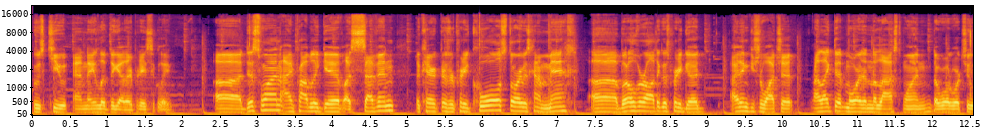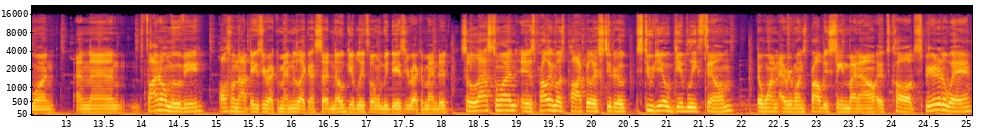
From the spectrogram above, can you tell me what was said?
who's cute, and they live together basically. Uh, this one I'd probably give a seven. The characters are pretty cool. Story was kind of meh, uh, but overall I think it was pretty good. I think you should watch it. I liked it more than the last one, the World War II one. And then final movie, also not Daisy recommended. Like I said, no Ghibli film will be Daisy recommended. So the last one is probably the most popular studio Studio Ghibli film, the one everyone's probably seen by now. It's called Spirited Away.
